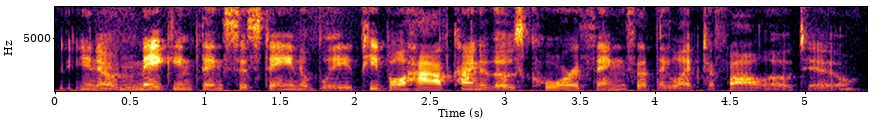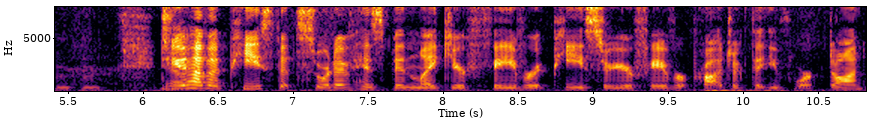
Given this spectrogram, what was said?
you know mm-hmm. making things sustainably people have kind of those core things that they like to follow too mm-hmm. do yeah. you have a piece that sort of has been like your favorite piece or your favorite project that you've worked on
